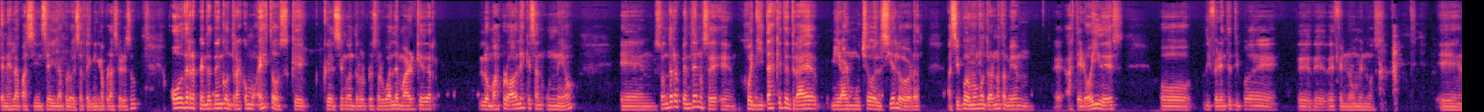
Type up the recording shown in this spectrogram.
tenés la paciencia y la proeza técnica para hacer eso. O de repente te encontrás como estos que, que se encontró el profesor Waldemar, que lo más probable es que sean un neo. Son de repente, no sé, joyitas que te trae mirar mucho el cielo, ¿verdad? Así podemos encontrarnos también eh, asteroides o de, de- de- de fenómenos. Eh,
